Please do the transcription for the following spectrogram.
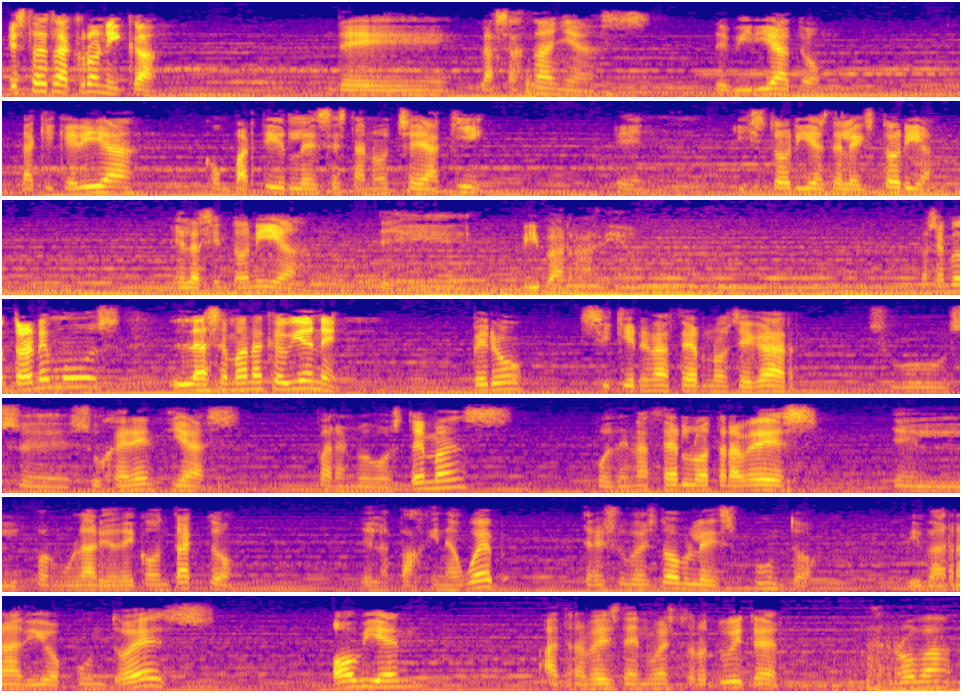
Esta es la crónica de las hazañas de Viriato, la que quería compartirles esta noche aquí, en Historias de la Historia, en la sintonía de Viva Radio. Nos encontraremos la semana que viene, pero si quieren hacernos llegar sus eh, sugerencias para nuevos temas, pueden hacerlo a través del formulario de contacto de la página web www.vivaradio.es o bien a través de nuestro Twitter, arroba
